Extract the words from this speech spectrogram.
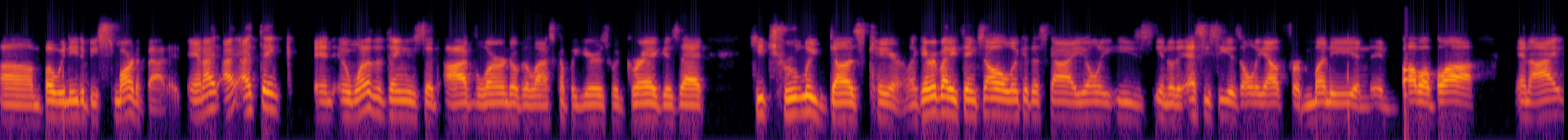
um, but we need to be smart about it. And I, I, I think, and, and one of the things that I've learned over the last couple of years with Greg is that he truly does care. Like everybody thinks, oh, look at this guy. He only he's you know the SEC is only out for money and, and blah blah blah. And I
